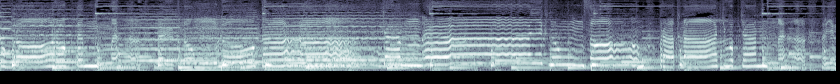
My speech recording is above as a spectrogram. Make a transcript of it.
កំររកទឹម នៅក្នុងលោកាចាំអើយខ្ញុំសូមប្រាថ្នាជួបច័ន្ទរៀង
